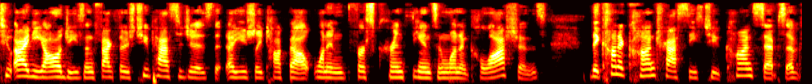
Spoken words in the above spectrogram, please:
to ideologies. In fact, there's two passages that I usually talk about, one in First Corinthians and one in Colossians. They kind of contrast these two concepts of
